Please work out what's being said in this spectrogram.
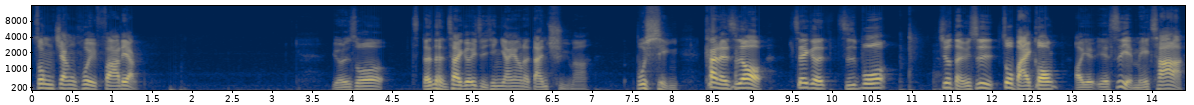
终将会发亮。有人说，等等，蔡哥一起听泱泱的单曲吗？不行，看了之后，这个直播就等于是做白工。哦，也也是也没差啦，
